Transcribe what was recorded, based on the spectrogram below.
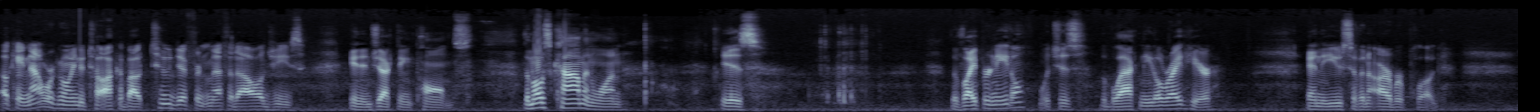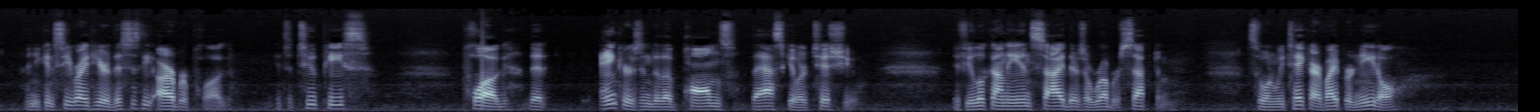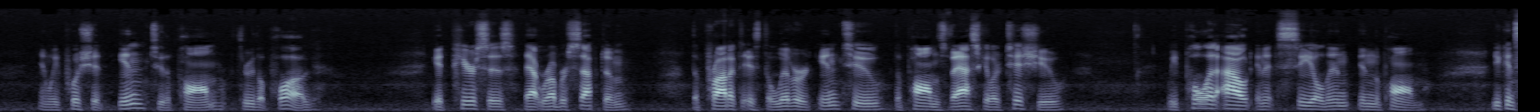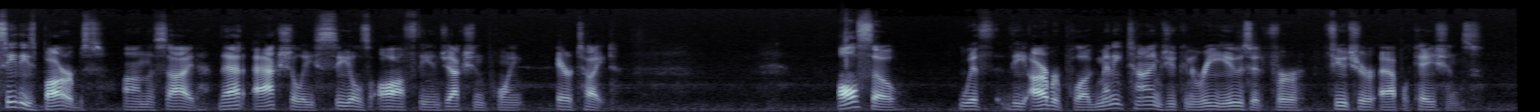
Okay, now we're going to talk about two different methodologies in injecting palms. The most common one is the Viper needle, which is the black needle right here, and the use of an arbor plug. And you can see right here, this is the arbor plug. It's a two-piece plug that anchors into the palm's vascular tissue. If you look on the inside, there's a rubber septum. So when we take our Viper needle and we push it into the palm through the plug, it pierces that rubber septum. The product is delivered into the palm's vascular tissue. We pull it out and it's sealed in, in the palm. You can see these barbs on the side. That actually seals off the injection point airtight. Also, with the arbor plug, many times you can reuse it for future applications.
